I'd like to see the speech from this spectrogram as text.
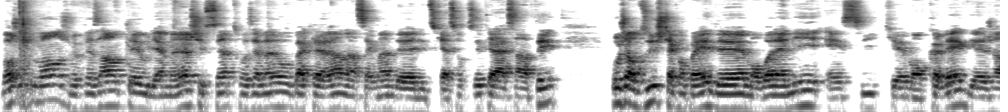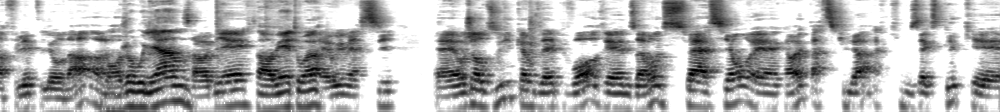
Bonjour tout le monde, je me présente William suis étudiant de troisième année au baccalauréat en enseignement de l'éducation physique et la santé. Aujourd'hui, je suis accompagné de mon bon ami ainsi que mon collègue Jean-Philippe Léonard. Bonjour William, Ça va bien? ça va bien toi? Eh oui, merci. Euh, Aujourd'hui, comme vous avez pu voir, euh, nous avons une situation euh, quand même particulière qui nous explique euh,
